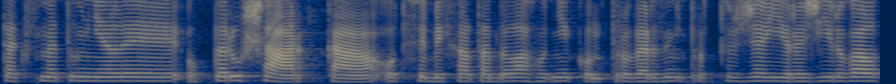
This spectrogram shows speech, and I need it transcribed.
tak jsme tu měli operu Šárka od Fibicha, ta byla hodně kontroverzní, protože ji režíroval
